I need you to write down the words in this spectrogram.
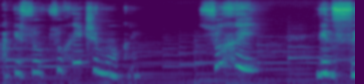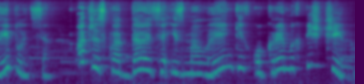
А пісок сухий чи мокрий? Сухий. Він сиплеться, адже складається із маленьких окремих піщинок.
